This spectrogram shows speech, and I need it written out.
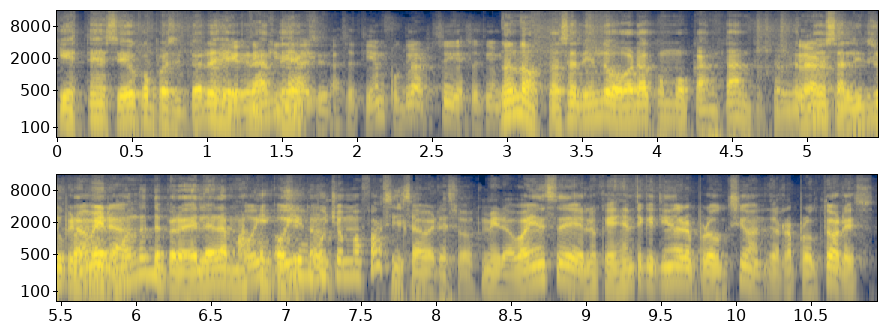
y este ha sido compositores de grandes. Hace tiempo, claro, sí, hace tiempo. No, no, está saliendo ahora como cantante, tratando Claro. de salir su Pero mira, cantante, pero él era más Hoy, hoy es compositor. mucho más fácil saber eso. Mira, váyanse, los que gente que tiene reproducción, de reproductores,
